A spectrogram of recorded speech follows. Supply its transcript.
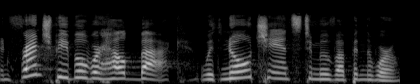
And French people were held back with no chance to move up in the world.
